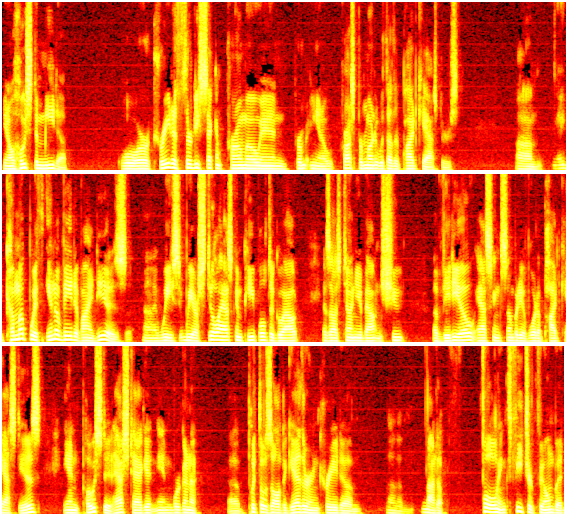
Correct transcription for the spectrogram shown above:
you know, host a meetup or create a 30 second promo and, you know, cross promote it with other podcasters. Um, come up with innovative ideas. Uh, we, we are still asking people to go out, as I was telling you about, and shoot a video asking somebody of what a podcast is and post it, hashtag it, and we're going to uh, put those all together and create a, not a full length feature film, but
